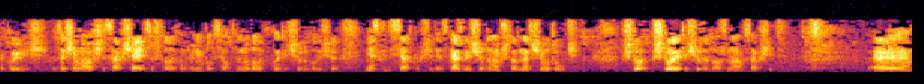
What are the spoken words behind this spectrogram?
такую вещь. Зачем нам вообще сообщается, что Лехем и Паним был теплый? Ну, было какое-то чудо, было еще несколько десятков чудес. Каждое чудо нам, что, нас чему-то учит. Что, что это чудо должно нам сообщить? Э,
